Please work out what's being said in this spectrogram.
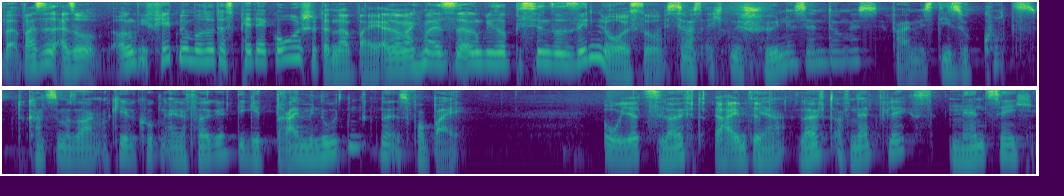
was ist, also irgendwie fehlt mir immer so das Pädagogische dann dabei. Also manchmal ist es irgendwie so ein bisschen so sinnlos. So. Wisst ihr, was echt eine schöne Sendung ist? Vor allem ist die so kurz. Du kannst immer sagen, okay, wir gucken eine Folge, die geht drei Minuten und dann ist vorbei. Oh, jetzt Läuft, Geheimtipp. ja, läuft auf Netflix, nennt sich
